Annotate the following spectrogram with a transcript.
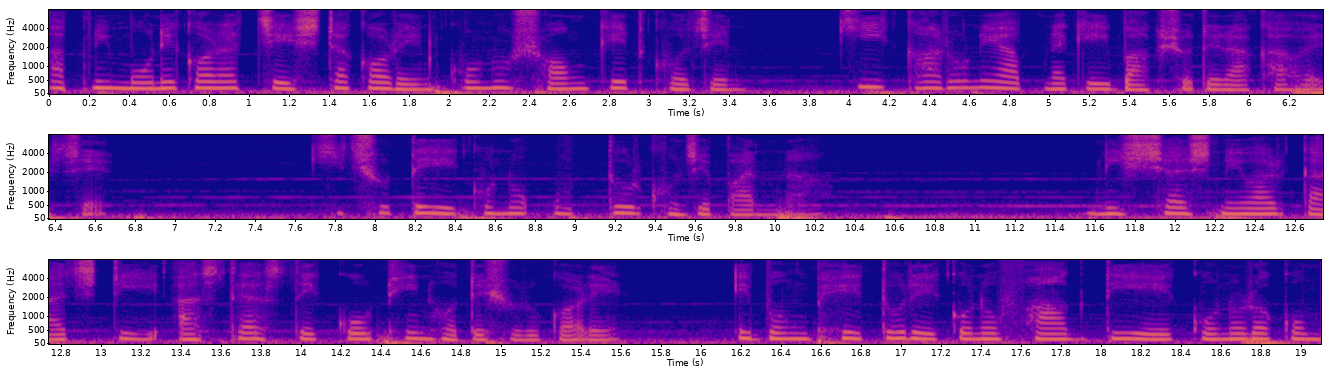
আপনি মনে করার চেষ্টা করেন, কোনো সংকেত খোঁজেন। কি কারণে আপনাকে এই বাক্সতে রাখা হয়েছে? কিছুতেই কোনো উত্তর খুঁজে পান না। নিঃশ্বাস নেওয়ার কাজটি আস্তে আস্তে কঠিন হতে শুরু করে এবং ভেতরে কোনো ফাঁক দিয়ে কোনো রকম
